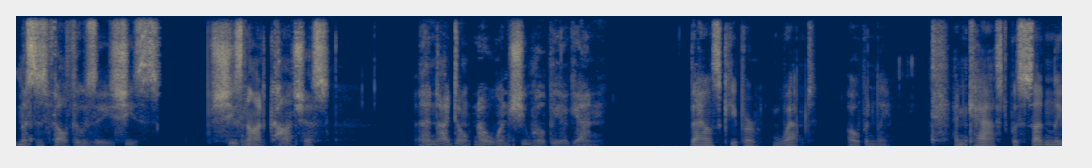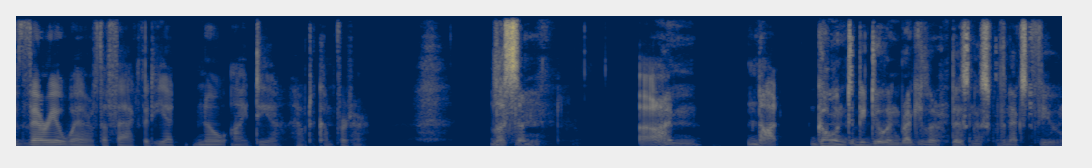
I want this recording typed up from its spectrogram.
Mrs. Velthusi, she's. she's not conscious, and I don't know when she will be again. The housekeeper wept openly, and Cast was suddenly very aware of the fact that he had no idea how to comfort her. Listen, I'm not going to be doing regular business for the next few.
